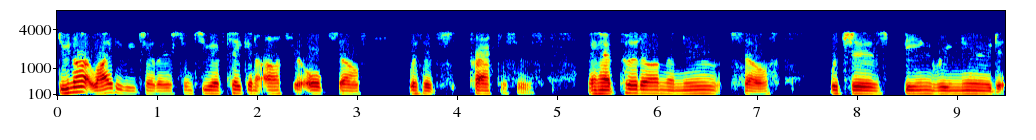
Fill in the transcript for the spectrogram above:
Do not lie to each other, since you have taken off your old self with its practices, and have put on the new self, which is being renewed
